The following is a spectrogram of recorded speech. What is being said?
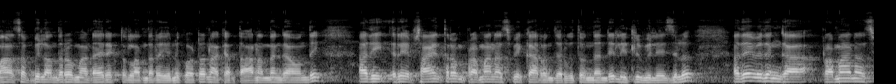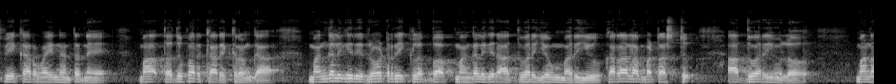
మా సభ్యులందరూ మా డైరెక్టర్లు అందరూ ఎన్నుకోవటం నాకు ఎంత ఆనందంగా ఉంది. అది రేపు సాయంత్రం ప్రమాణ స్వీకారం జరుగుతుందండి లిటిల్ విలేజ్లో. అదేవిధంగా ప్రమాణ స్వీకారం అయిన వెంటనే మా తదుపరి కార్యక్రమంగా Mangalagiri Rotary club of Mangalagiri ఆధ్వర్యం మరియు కరాలంబ ట్రస్ట్ ఆధ్వర్యంలో మన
